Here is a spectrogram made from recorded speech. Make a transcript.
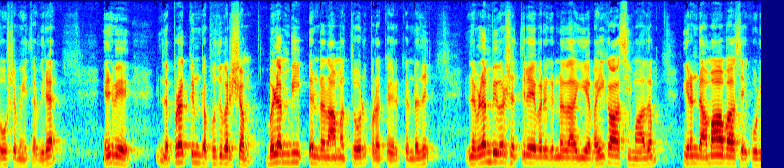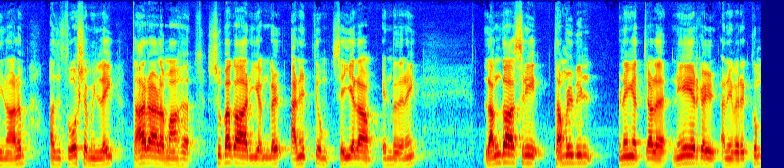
தோஷமே தவிர எனவே இந்த பிறக்கின்ற புது வருஷம் விளம்பி என்ற நாமத்தோடு பிறக்க இருக்கின்றது. இந்த விளம்பி வருஷத்திலே வருகின்றதாகிய வைகாசி மாதம் இரண்டு அமாவாசை கூடினாலும் அது தோஷமில்லை. தாராளமாக சுபகாரியங்கள் அனைத்தும் செய்யலாம் என்பதனை லங்காஸ்ரீ தமிழ்வின் இணையதள நேயர்கள் அனைவருக்கும்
